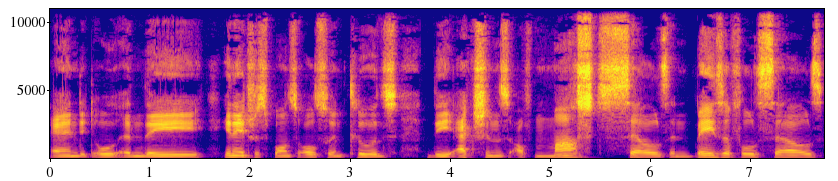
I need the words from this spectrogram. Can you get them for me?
And it all and the innate response also includes the actions of mast cells and basophil cells.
